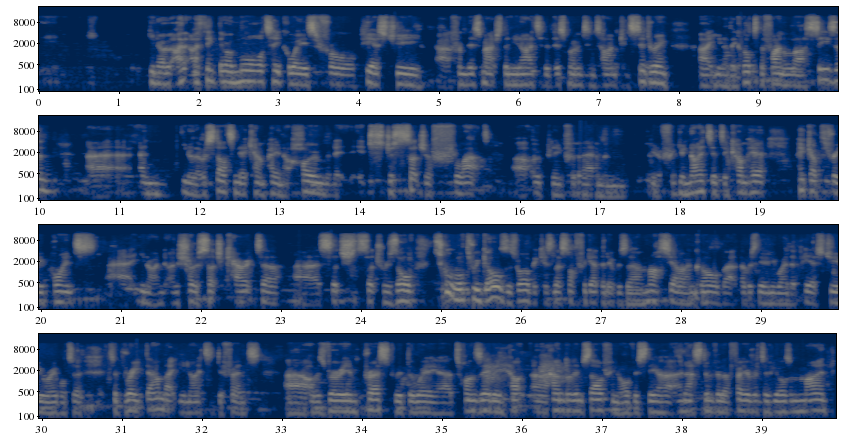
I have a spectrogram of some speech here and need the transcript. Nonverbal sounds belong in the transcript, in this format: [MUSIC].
you know, I, I, think there are more takeaways for PSG uh, from this match than United at this moment in time, considering, uh, you know, they got to the final last season uh, and, you know, they were starting their campaign at home and it, it's just such a flat uh, opening for them. And, you know, for United to come here, pick up three points, uh, you know, and, and, show such character, uh, such such resolve, score all three goals as well. Because let's not forget that it was uh, Martial and goal that that was the only way that PSG were able to to break down that United defense. Uh, I was very impressed with the way uh, uh, handled himself. You know, obviously uh, an Aston Villa favourite of yours and mine.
